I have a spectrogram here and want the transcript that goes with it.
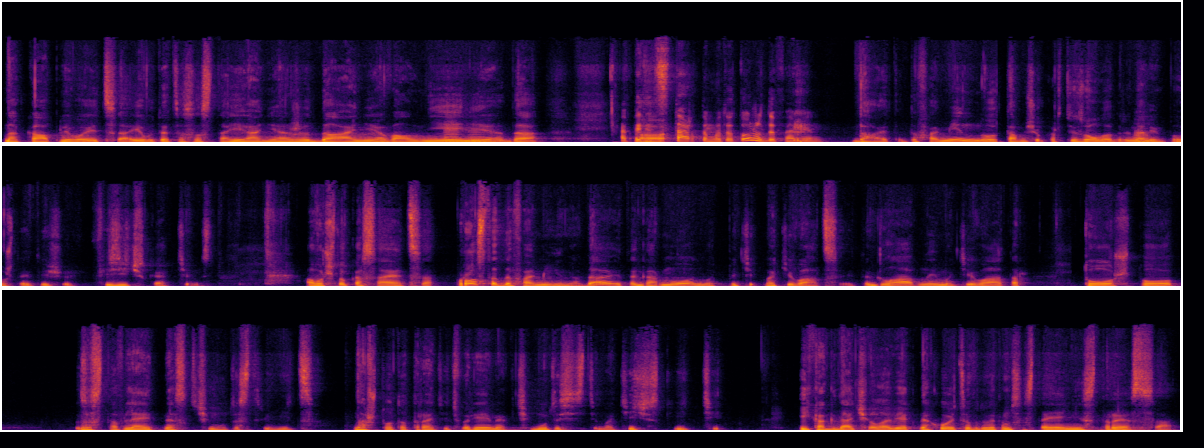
накапливается, и вот это состояние ожидания, волнения, угу. да. А перед а, стартом это тоже дофамин? Да, это дофамин, но там еще кортизол, адреналин, а. потому что это еще физическая активность. А вот что касается просто дофамина, да, это гормон мотивации, это главный мотиватор, то, что заставляет нас к чему-то стремиться, на что-то тратить время, к чему-то систематически идти. И когда человек находится вот в этом состоянии стресса,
